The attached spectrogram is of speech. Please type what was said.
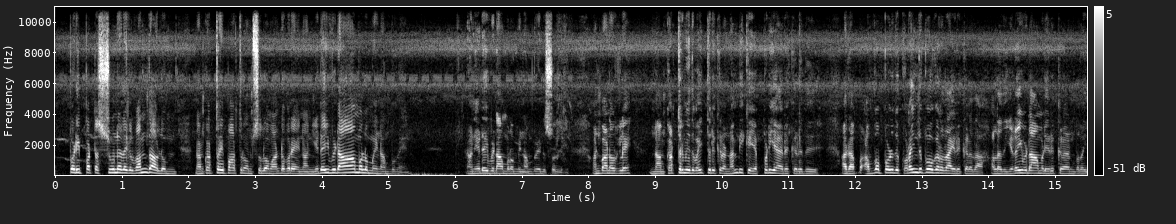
எப்படிப்பட்ட சூழ்நிலைகள் வந்தாலும் நாம் கத்தரை பார்த்துருவோம் சொல்லுவோம் ஆண்டவரே நான் இடைவிடாமலும் நம்புவேன். நான் இடைவிடாமலும் நம்புவேன்னு சொல்லி அன்பானவர்களே நாம் கத்தர் மீது வைத்திருக்கிற நம்பிக்கை எப்படியா இருக்கிறது? அது அப்போ அவ்வப்பொழுது குறைந்து போகிறதா இருக்கிறதா? அல்லது இடைவிடாமல் இருக்கிறதா என்பதை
